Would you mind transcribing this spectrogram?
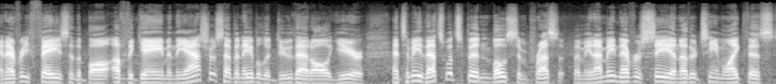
in every phase of the ball of the game. And the Astros have been able to do that all year. And to me, that's what's been most impressive. I mean, I may never see another team like this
